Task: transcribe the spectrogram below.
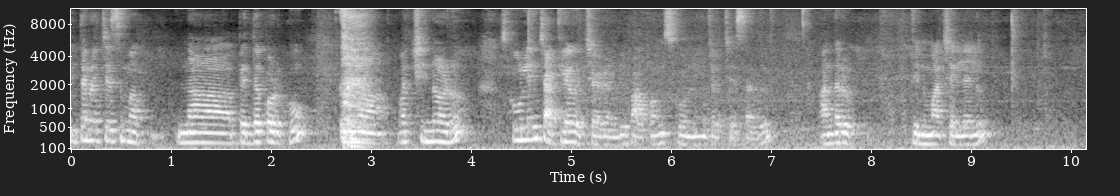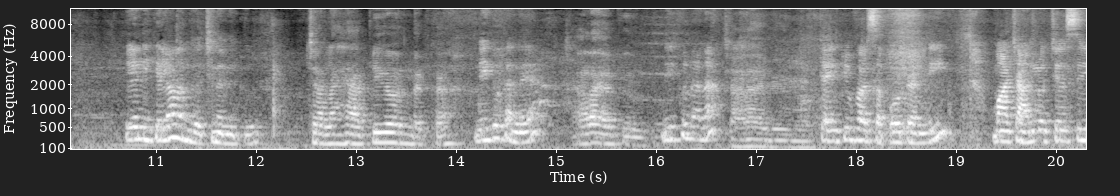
ఇతను వచ్చేసి మా నా పెద్ద కొడుకు. మా మా చిన్నోడు. స్కూల్ నుంచి అట్లే వచ్చాడండి. పాపం స్కూల్ నుంచి వచ్చేసాడు. అందరూ తిను మా చెల్లెలు. ఏ నీకు ఎలా ఉంది వచ్చినందుకు? చాలా హ్యాపీగా ఉంది అక్క నీకు కన్నయ్య చాలా హ్యాపీ ఉంది నీకు నానా? చాలా హ్యాపీ ఉంది. థ్యాంక్ యూ ఫర్ సపోర్ట్ అండి. మా ఛానల్ వచ్చేసి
